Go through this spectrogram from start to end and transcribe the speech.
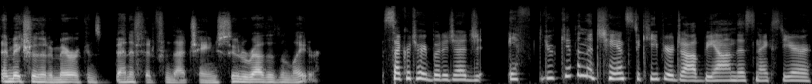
and make sure that Americans benefit from that change sooner rather than later. Secretary Buttigieg, if you're given the chance to keep your job beyond this next year,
